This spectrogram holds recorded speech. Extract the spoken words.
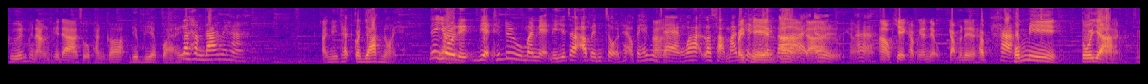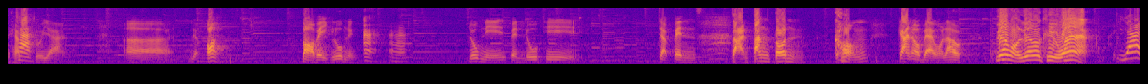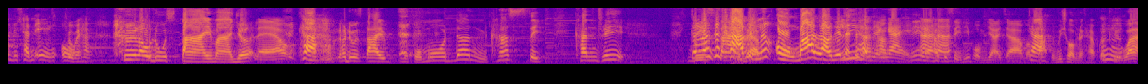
พื้นผนังเพดานสุขภัณฑ์ก็เรียบๆไว้ เราทำได้ไหมคะอันนี้ก็ยากหน่อย เนี่ยโยเดี๋ยวเดี๋ยวที่ดูมันเนี่ยเดี๋ยวโยจะเอาเป็นโจทย์ให้เอาไปให้คุณอ่า แจงว่าเราสามารถไปเพ้นเพ้นอะไรท์ได้อ่าได้เออครับอ่า อ่าโอเคครับงั้นเดี๋ยวกลับมาเลยนะครับ ค่ะผมมีตัวอย่างนะครับค่ะ ตัวอย่างเอ่อเดี๋ยวอ๋อต่อไปอีกรูปหนึ่ง อะอะฮะรูปนี้เป็นรูปที่จะเป็นสารตั้งต้นของการออกแบบของเรา เรื่องของเรื่องก็คือว่าญาติดิฉันเองโอ้ ถูกไหมครับคือเราดูสไตล์มาเยอะแล้วค่ะรับเราดูสไตล์โอ้โหโมเดิร์นคลาสสิกคันทรี กำลังจะถามถึงเรื่องโอ่งบ้านเราเนี่ยแหละจะทำยังไงนี่แหละครับอ่าฮะ คือสิ่งที่ผมอยากจะมาค่ะฝากคุณผู้ชมนะครับ ก็อือฮึคือว่า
